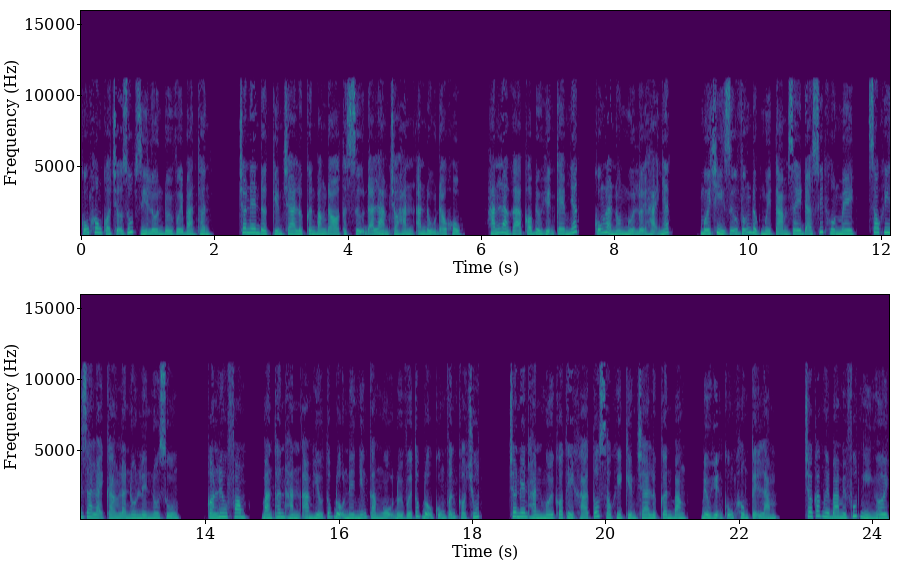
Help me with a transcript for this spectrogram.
cũng không có trợ giúp gì lớn đối với bản thân. Cho nên đợt kiểm tra lực cân bằng đó thật sự đã làm cho hắn ăn đủ đau khổ. Hắn là gã có biểu hiện kém nhất, cũng là nôn mửa lợi hại nhất. Mới chỉ giữ vững được 18 giây đã suýt hôn mê, sau khi ra lại càng là nôn lên nôn xuống. Còn Lưu Phong, bản thân hắn am hiểu tốc độ nên những cảm ngộ đối với tốc độ cũng vẫn có chút, cho nên hắn mới có thể khá tốt sau khi kiểm tra lực cân bằng, biểu hiện cũng không tệ lắm. Cho các ngươi 30 phút nghỉ ngơi,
